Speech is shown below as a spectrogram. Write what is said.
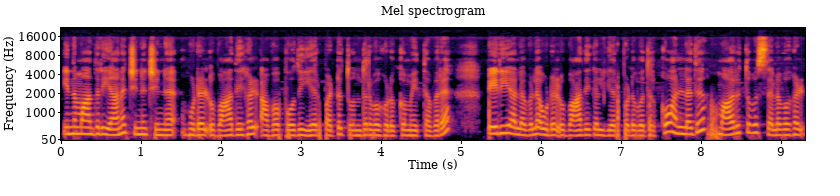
இந்த மாதிரியான சின்ன சின்ன உடல் உபாதைகள் அவ்வப்போது ஏற்பட்டு தொந்தரவு கொடுக்குமே தவிர பெரிய அளவில் உடல் உபாதைகள் ஏற்படுவதற்கோ அல்லது மருத்துவ செலவுகள்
